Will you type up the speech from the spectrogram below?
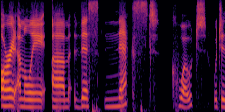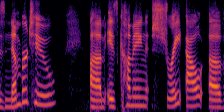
All right, Emily. Um, this next quote, which is number two, um, is coming straight out of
